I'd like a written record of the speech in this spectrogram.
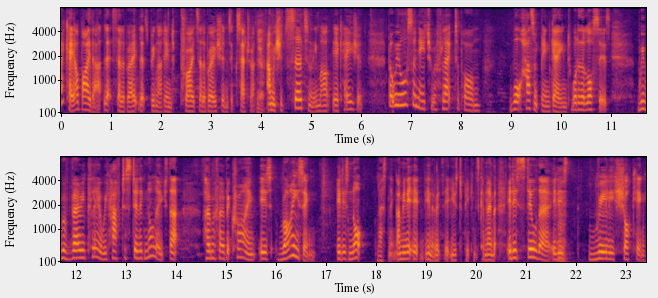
Okay, I'll buy that. Let's celebrate. Let's bring that into pride celebrations, etc. Yeah. And we should certainly mark the occasion. But we also need to reflect upon what hasn't been gained, what are the losses. We were very clear we have to still acknowledge that homophobic crime is rising. It is not lessening. I mean, it, it you know, it, it used to peak and it's come down, but it is still there. It is really shocking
